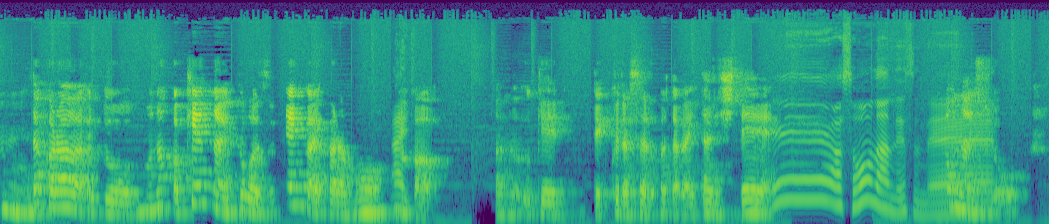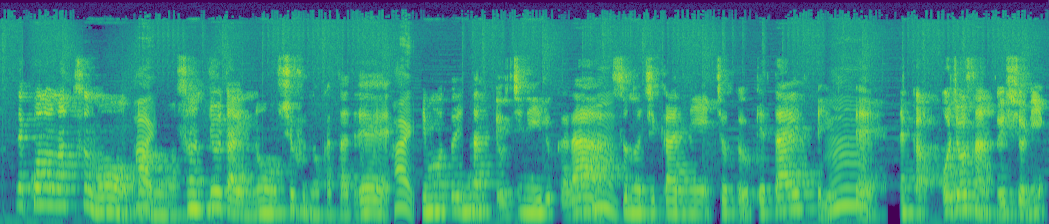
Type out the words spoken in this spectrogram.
うん、だから、えっと、もうなんか県内問わず、県外からも、なんか、はい、あの、受けてくださる方がいたりして。えー、あそうなんですね。そうなんですよ。で、この夏も、はい、あの、30代の主婦の方で、はい、リモートになってうちにいるから、うん、その時間にちょっと受けたいって言って、うん、なんか、お嬢さんと一緒に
